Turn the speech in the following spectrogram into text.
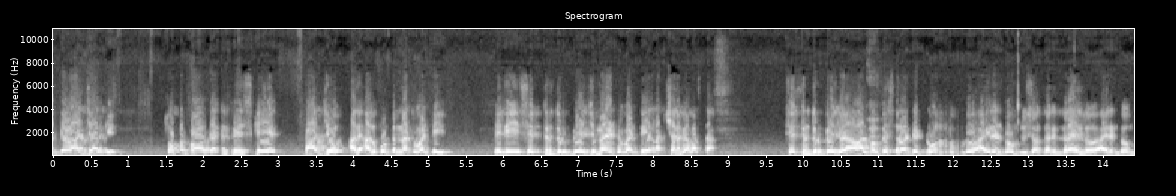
అగ్రరాజ్యాలకి సూపర్ పవర్ కంట్రీస్కి సాధ్యం అని అనుకుంటున్నటువంటి ఇది శత్రు దుర్భేజ్యమైనటువంటి రక్షణ వ్యవస్థ. శత్రు దుర్భేజ్యం వాళ్ళు పంపిస్తున్నటువంటి డ్రోన్ ఇప్పుడు ఐరన్ డోమ్ చూసాం సార్ ఇజ్రాయెల్ ఐరన్ డోమ్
